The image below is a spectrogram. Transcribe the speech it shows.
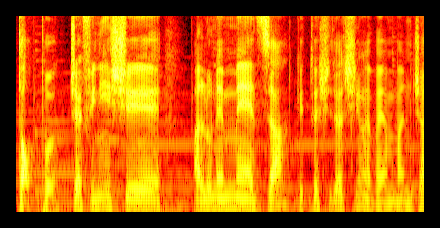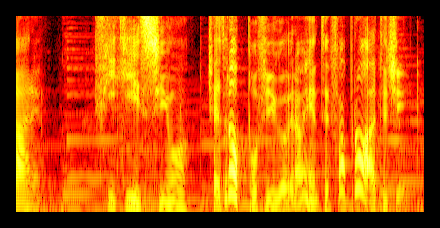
top. Cioè finisce all'una e mezza che tu esci dal cinema e vai a mangiare. Fichissimo. Cioè troppo figo, veramente. Fa, provateci.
